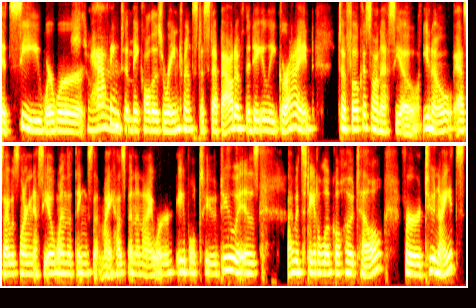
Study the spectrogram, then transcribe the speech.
at sea where we're sure. having to make all those arrangements to step out of the daily grind to focus on SEO. You know, as I was learning SEO, one of the things that my husband and I were able to do is I would stay at a local hotel for two nights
